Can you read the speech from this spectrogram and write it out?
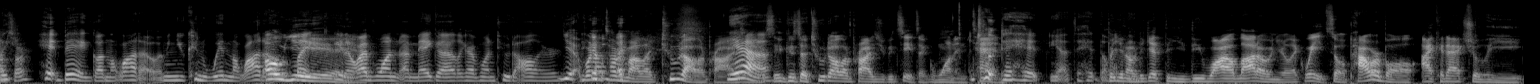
I'm Like, sorry? Hit big on the lotto. I mean, you can win the lotto. Oh, yeah, like, yeah, yeah, You know, yeah. I've won a mega. Like I've won two dollars. Yeah, we're not talking about like two dollar prize, Yeah. because a two dollar prize you could see it's like one in to, ten. to hit. Yeah, to hit the. But you know, thing. to get the the wild lotto, and you're like, wait, so a Powerball, I could actually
